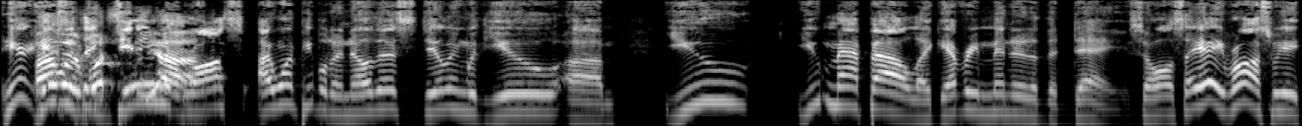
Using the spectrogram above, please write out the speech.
here, here's the way, thing. what's the, Dealing with uh, Ross, I want people to know this. Dealing with you, um, you you map out like every minute of the day. So I'll say, hey, Ross, we,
